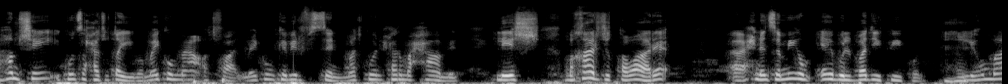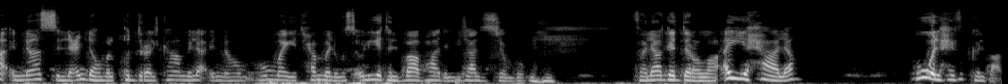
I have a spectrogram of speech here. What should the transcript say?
أهم شيء يكون صحته طيبة ما يكون معه أطفال ما يكون كبير في السن ما تكون حرمة حامل. ليش؟ مخارج الطوارئ إحنا نسميهم body people مهم. اللي هم الناس اللي عندهم القدرة الكاملة إنهم هم يتحملوا مسؤولية الباب هذا اللي جالس جنبه. فلا قدر الله. أي حالة هو اللي حيفك الباب.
